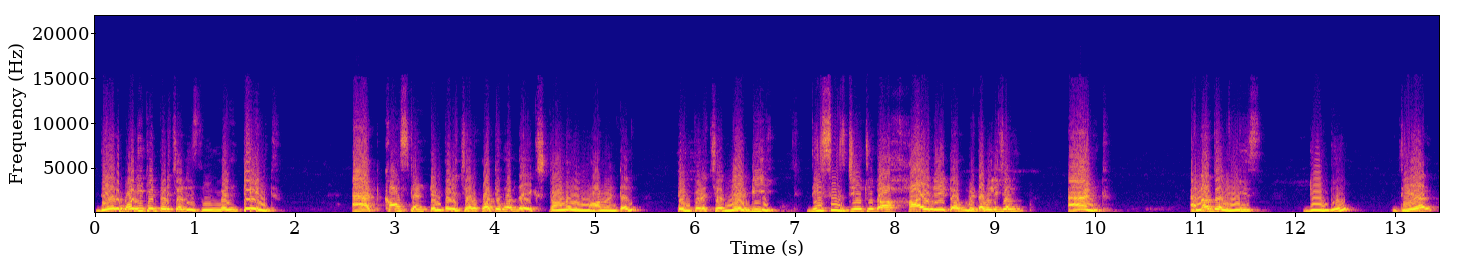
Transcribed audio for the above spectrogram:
their body temperature is maintained at constant temperature, whatever the external environmental temperature may be. This is due to the high rate of metabolism and another is due to their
